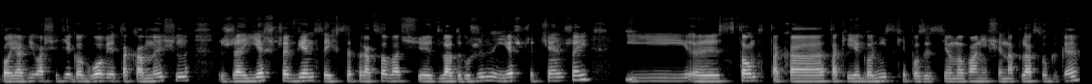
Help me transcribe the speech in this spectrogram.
pojawiła się w jego głowie taka myśl, że jeszcze więcej chce pracować e, dla drużyny, jeszcze ciężej i e, stąd taka, takie jego niskie pozycjonowanie się na placu gry.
